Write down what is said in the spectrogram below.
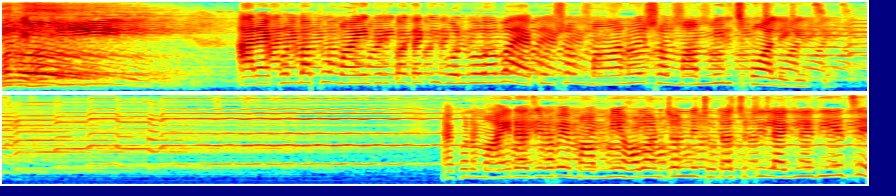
হবে হবে। আর এখন বাপু মায়েদের কথা কি বলব বাবা? এখন সব মা নয় সব মাম্মির ছোঁয়া লেগেছে। এখন মায়েরা যেভাবে মাম্মি হওয়ার জন্য ছোটাছুটি লাগিয়ে দিয়েছে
